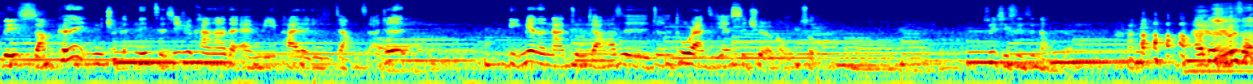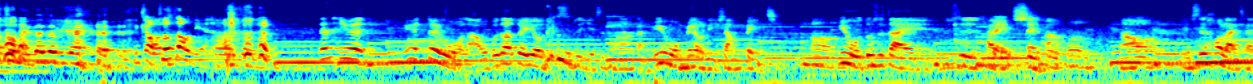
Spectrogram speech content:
悲伤。可是你去你仔细去看他的 MV 拍的就是这样子啊，就是里面的男主角他是就是突然之间失去了工作，哦，所以其实是男的。啊，对，你为什么重点在这边？你搞错重点了。但是因为因为对我啦，我不知道对柚子是不是也是同样的感觉，因为我没有离乡背景，嗯，因为我都是在就是台北市嘛，嗯，然后也是后来才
